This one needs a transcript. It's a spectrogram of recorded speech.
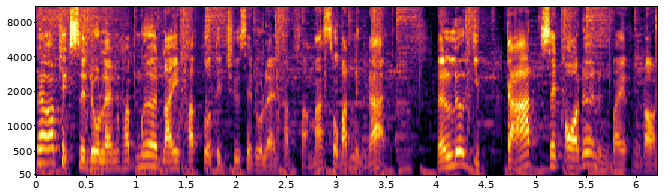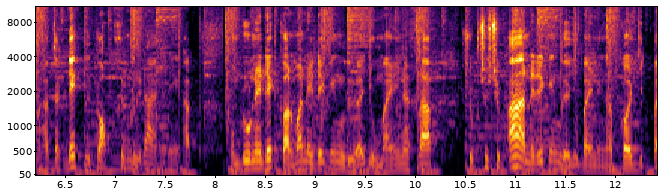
ได้รับเทคเซโดแลนครับ เมื่อไร้ทับตัวติดชื่อเซโดแลนครับ สามารถโซบัตหนึ่งได้ แล้วเลือกหยิบการ์ดเซตออเดอร์หนึ่งใบของเรานะครับ จากเด็กหรือดรอปขึ้นมือได้นั่นเองครับ ผมดูในเด็กก่อนว่าในเด็กยังเหลืออยู่ไหมนะครับ ชุบชุบชุบอ่าในเด็กยังเหลืออยู่ใบหนึ่งครับ ก็หยิบไป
